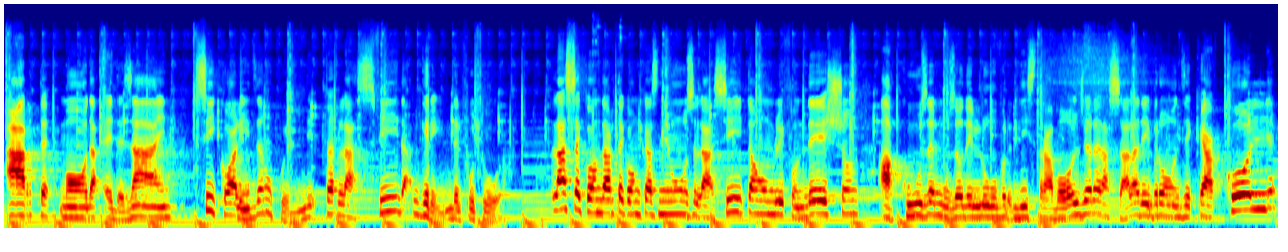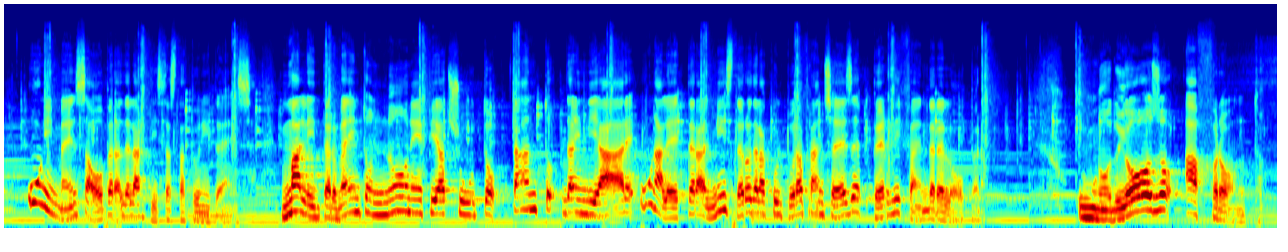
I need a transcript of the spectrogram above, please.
Arte, moda e design si coalizzano quindi per la sfida green del futuro. La seconda arte concast news, la Sita Homely Foundation, accusa il Museo del Louvre di stravolgere la Sala dei Bronzi che accoglie un'immensa opera dell'artista statunitense. Ma l'intervento non è piaciuto, tanto da inviare una lettera al Ministero della Cultura francese per difendere l'opera. Un odioso affronto.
